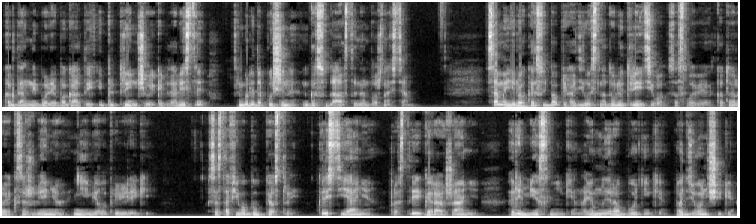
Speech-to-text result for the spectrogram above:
когда наиболее богатые и предприимчивые капиталисты были допущены к государственным должностям. Самая нелегкая судьба приходилась на долю третьего сословия, которое, к сожалению, не имело привилегий. Состав его был пестрый. Крестьяне, простые горожане, ремесленники, наемные работники, паденщики.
